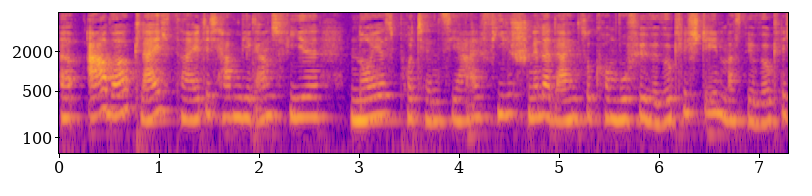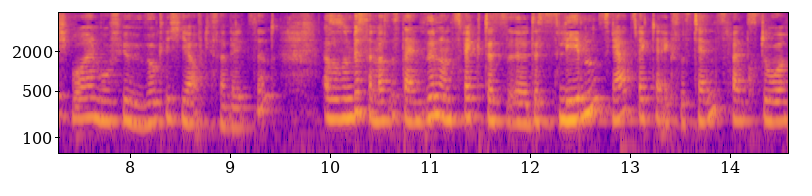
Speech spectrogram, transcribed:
Äh, aber gleichzeitig haben wir ganz viel neues Potenzial, viel schneller dahin zu kommen, wofür wir wirklich stehen, was wir wirklich wollen, wofür wir wirklich hier auf dieser Welt sind. Also so ein bisschen, was ist dein Sinn und Zweck des, äh, des Lebens, ja, Zweck der Existenz, falls du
